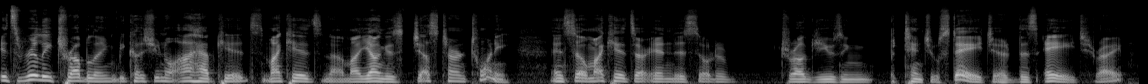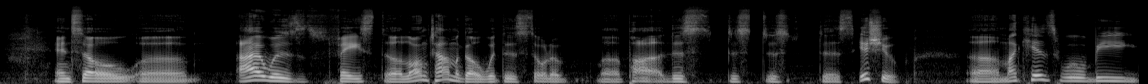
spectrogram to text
it's really troubling because you know I have kids. My kids now, my youngest just turned twenty, and so my kids are in this sort of drug using potential stage at this age, right? And so uh, I was faced a long time ago with this sort of uh, this this this this issue. Uh, my kids will be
